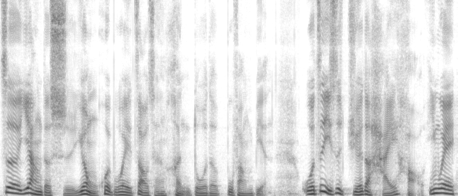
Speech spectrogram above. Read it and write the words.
这样的使用会不会造成很多的不方便？我自己是觉得还好，因为。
